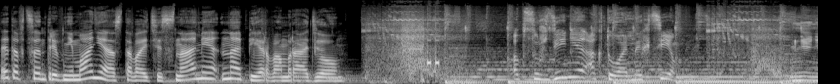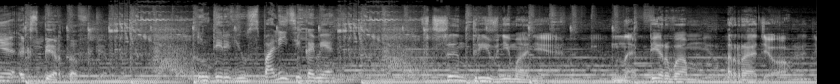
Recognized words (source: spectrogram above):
Это в центре внимания. Оставайтесь с нами на Первом радио. Обсуждение актуальных тем. Мнение экспертов. Интервью с политиками. В центре внимания. На Первом радио.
